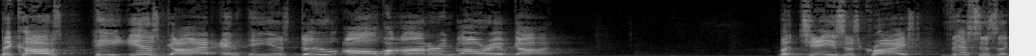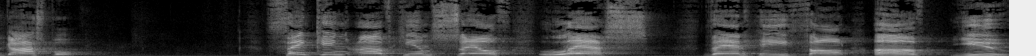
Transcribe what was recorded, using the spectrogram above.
Because he is God and he is due all the honor and glory of God. But Jesus Christ, this is the gospel thinking of himself less than he thought of you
